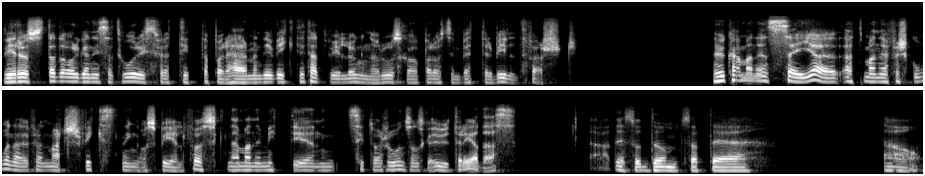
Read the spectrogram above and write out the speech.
Vi rustade organisatoriskt för att titta på det här men det är viktigt att vi i lugn och ro skapar oss en bättre bild först. Hur kan man ens säga att man är förskonad från matchfixning och spelfusk när man är mitt i en situation som ska utredas? Ja, det är så dumt så att det... Ja.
